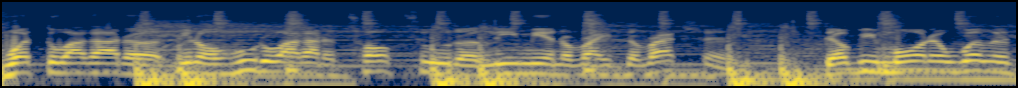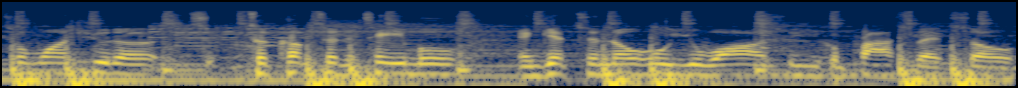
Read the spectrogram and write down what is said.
What do I gotta, you know, who do I gotta talk to to lead me in the right direction? They'll be more than willing to want you to, to come to the table and get to know who you are so you can prospect. So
